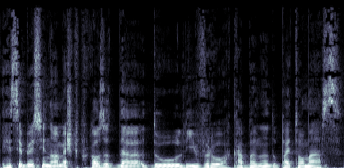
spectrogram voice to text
Recebeu esse nome, acho que por causa da- do livro A Cabana do Pai Tomás.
